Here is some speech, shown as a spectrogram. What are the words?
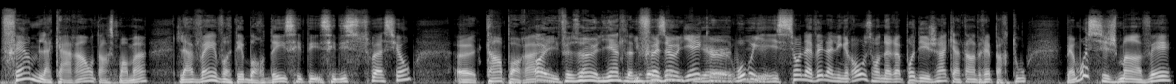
Ferme la 40 en ce moment. La 20 va déborder. C'est des, situations euh, temporaires. Ah, il faisait un lien entre la Il faisait un ligne lien que, euh, oui, oui, et si on avait la ligne rose, on n'aurait pas des gens qui attendraient partout. Mais moi, si je m'en vais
